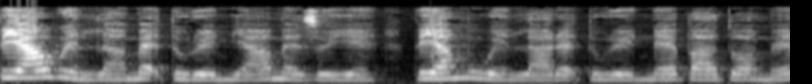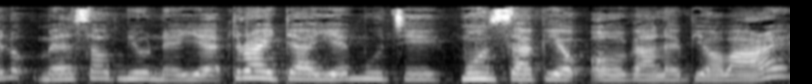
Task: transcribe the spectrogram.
တရားဝင်လာမဲ့သူတွေများမယ်ဆိုရင်တရားမဝင်လာတဲ့သူတွေနှဲပါသွားမယ်လို့မဲဆောက်မြို့နယ်ရဲ့ဒရိုက်တာရဲမှုကြီးမွန်ဆာကယောအော်ကလည်းပြောပါတယ်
